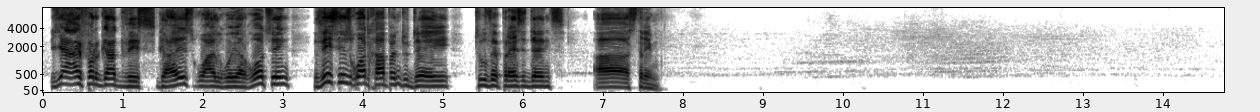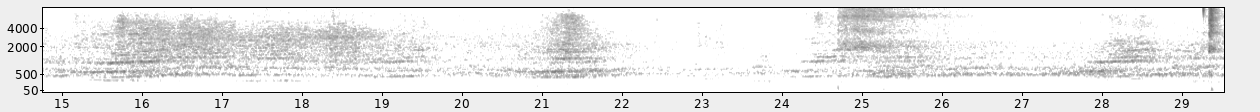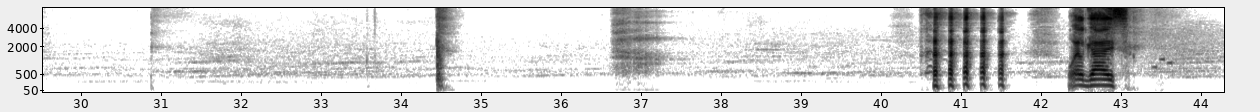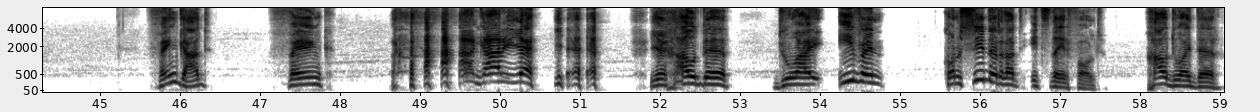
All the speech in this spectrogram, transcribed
Yeah, I forgot this, guys, while we are watching. This is what happened today to the president's uh, stream. well, guys, thank God. Thank God, yeah, yeah, yeah. How dare do I even consider that it's their fault? How do I dare?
